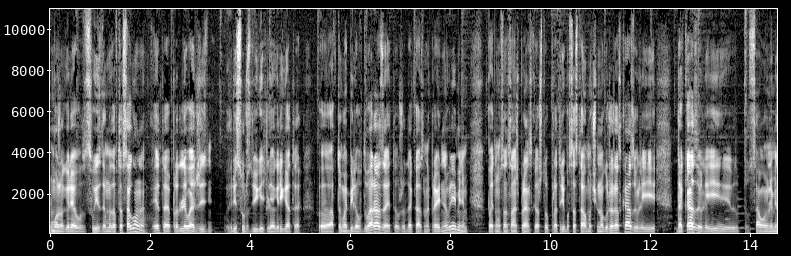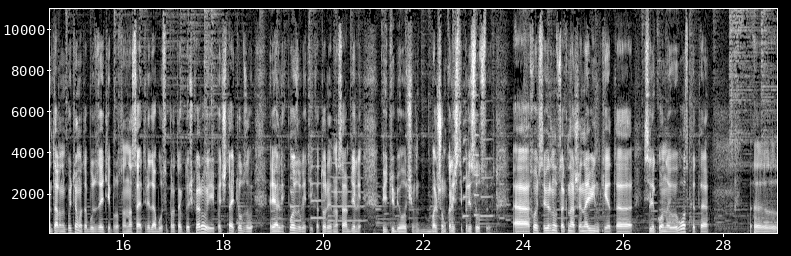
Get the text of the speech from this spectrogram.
можно говоря, с выездом из автосалона. Это продлевает жизнь ресурс двигателя агрегата э, автомобиля в два раза. Это уже доказано проверенным временем. Поэтому Сан Саныч правильно сказал, что про трибосоставом очень много уже рассказывали и доказывали. И самым элементарным путем это будет зайти просто на сайт www.suprotec.ru и почитать отзывы реальных пользователей, которые на самом деле в YouTube очень большом количестве присутствуют. А хочется вернуться к нашей новинке. Это силиконовый воск. Это Э,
